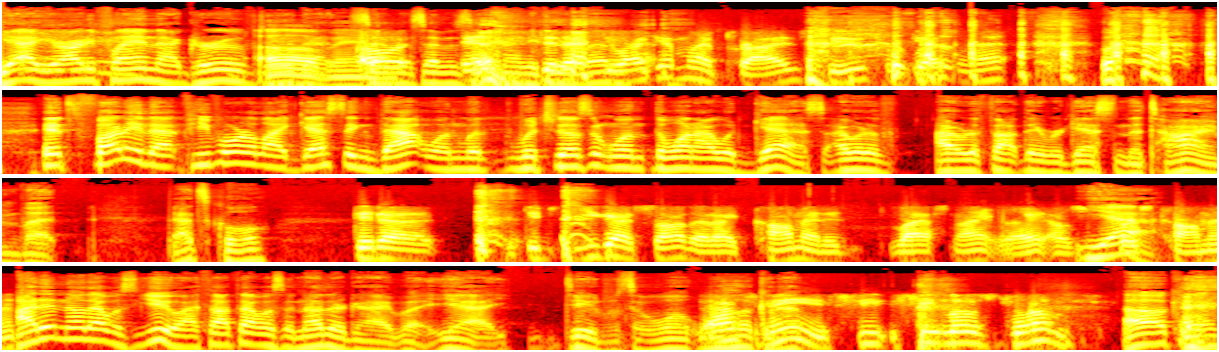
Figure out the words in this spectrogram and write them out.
you're already playing that groove, dude. Oh, that man. seven seven seven ninety did I, do. I get my prize too for guessing that? It's funny that people are like guessing that one, with- which doesn't want the one I would guess. I would have I would have thought they were guessing the time, but that's cool. Did uh did you guys saw that I commented last night? Right, I was Yeah, first comment. I didn't know that was you. I thought that was another guy, but yeah, dude. So we'll, we'll That's hook it up. me. See, see those drums. Oh, okay.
